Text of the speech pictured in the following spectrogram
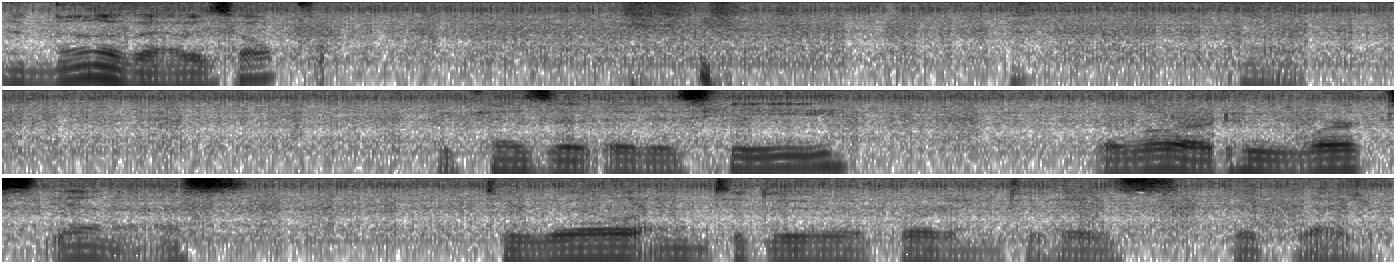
and none of that is helpful. uh, because it, it is He the Lord who works in us to will and to do according to his good pleasure.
